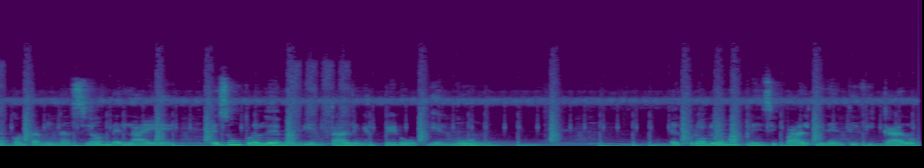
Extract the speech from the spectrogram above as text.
La contaminación del aire es un problema ambiental en el Perú y el mundo. El problema principal identificado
